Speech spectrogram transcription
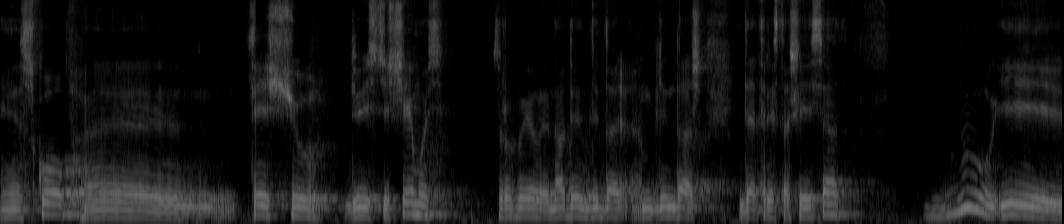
Е, Скоб е, 1200 з чимось зробили. На один бліндаж йде 360. Ну і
